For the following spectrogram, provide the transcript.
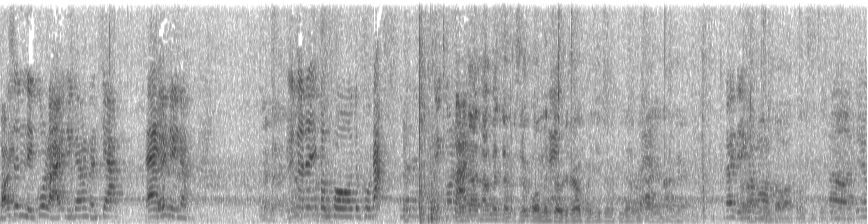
bảo xin đi cô lại đi đang rảnh cha chế đây đi nè tôm khô tôm khô đắt đi cô 等一 lại 下他们走的时候，我们走的时候回去之后，别让他们带着那个。 đây chị dùng không ờ chứ ờ,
